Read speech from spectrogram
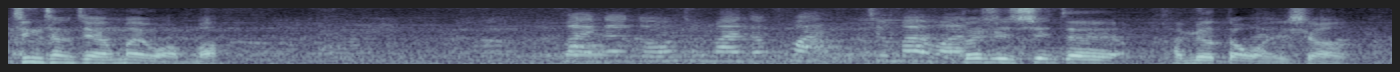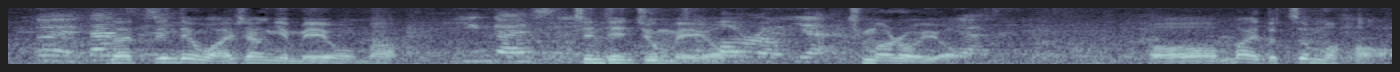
经常这样卖完吗？卖得多就卖得快，就卖完。但是现在还没有到晚上，对，但是那今天晚上也没有吗？应该是今天就没有 Tomorrow, yeah. Tomorrow 有 Yes. 哦，卖的这么好，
